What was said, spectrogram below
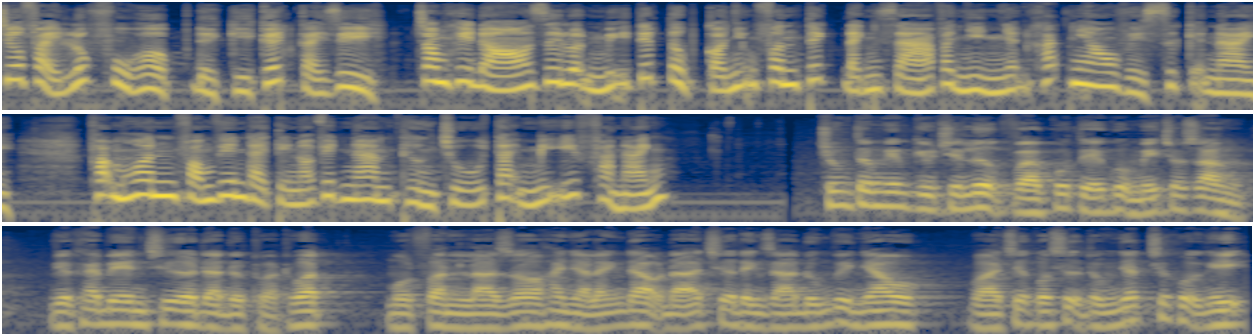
chưa phải lúc phù hợp để ký kết cái gì. Trong khi đó, dư luận Mỹ tiếp tục có những phân tích, đánh giá và nhìn nhận khác nhau về sự kiện này. Phạm Huân, phóng viên Đài tiếng nói Việt Nam thường trú tại Mỹ phản ánh. Trung tâm nghiên cứu chiến lược và quốc tế của Mỹ cho rằng việc hai bên chưa đạt được thỏa thuận một phần là do hai nhà lãnh đạo đã chưa đánh giá đúng về nhau và chưa có sự thống nhất trước hội nghị.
